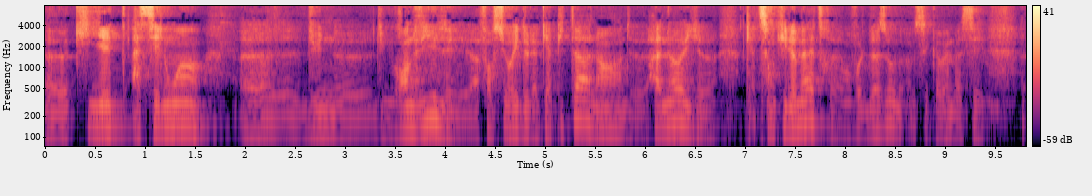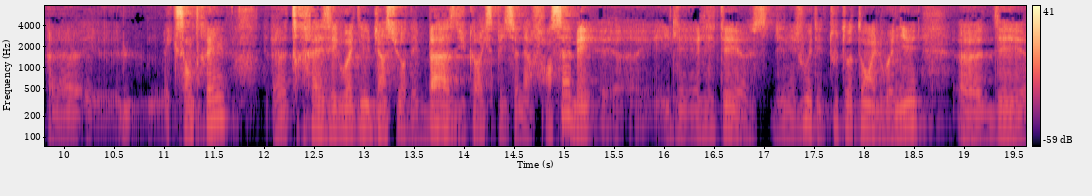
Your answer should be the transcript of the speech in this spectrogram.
euh, qui est assez loin d'une grande ville, et a fortiori de la capitale, hein, de Hanoï, 400 km en vol d'oiseau, c'est quand même assez excentré, très éloigné bien sûr des bases du corps expéditionnaire français, mais il, était, était tout autant éloigné des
